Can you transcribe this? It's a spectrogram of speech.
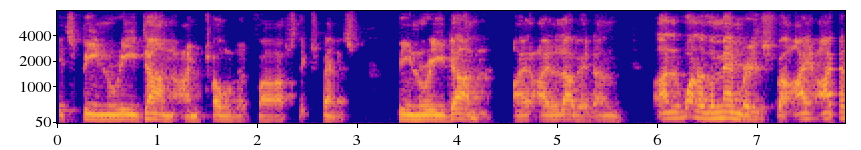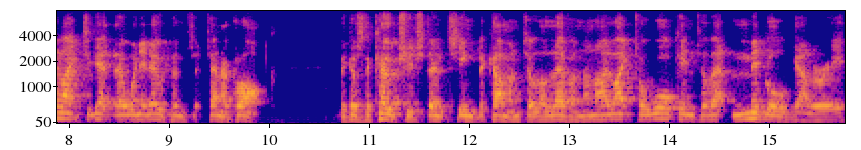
it's been redone, I'm told at vast expense, been redone. I, I love it. And, and one of the memories for, I, I like to get there when it opens at 10 o'clock because the coaches don't seem to come until 11. And I like to walk into that middle gallery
